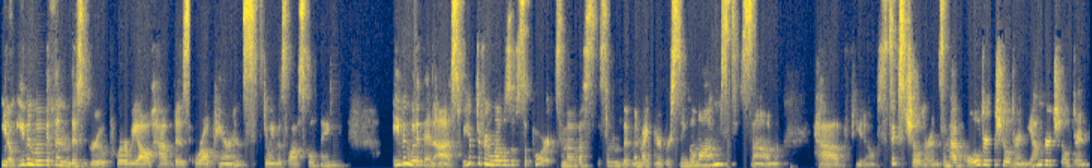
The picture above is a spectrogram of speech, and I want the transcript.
you know, even within this group where we all have this, we're all parents doing this law school thing, even within us, we have different levels of support. Some of us, some in my group are single moms, some have, you know, six children, some have older children, younger children.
